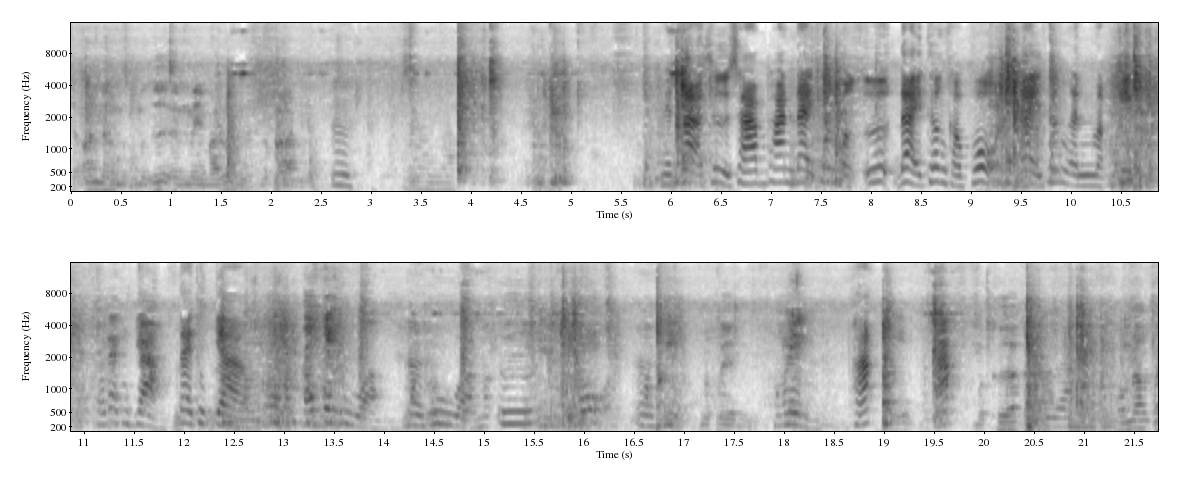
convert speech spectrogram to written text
สะอ้อนน่ะมืออื้อเมย์บอลลูนน่ะลูกบอลเนี่ยอืมเมตตาซื้อ3,000ได้เทั้งหมักอึได้เทั้งข้าวโพดได้เทั้งอันหมักพริกเขาได้ทุกอย่างได้ทุกอย่างได้แค่หัวมะรัวมะอื้อโอ้มะพริกมะเกล็ดมะเล่งพักครั บมะเขือกับผมลองไป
